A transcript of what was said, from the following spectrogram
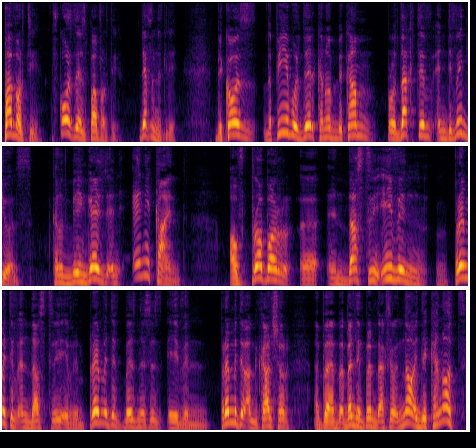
Poverty. Of course, there is poverty. Definitely. Because the people there cannot become productive individuals, cannot be engaged in any kind of proper uh, industry, even primitive industry, even primitive businesses, even primitive agriculture, building primitive agriculture. No, they cannot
